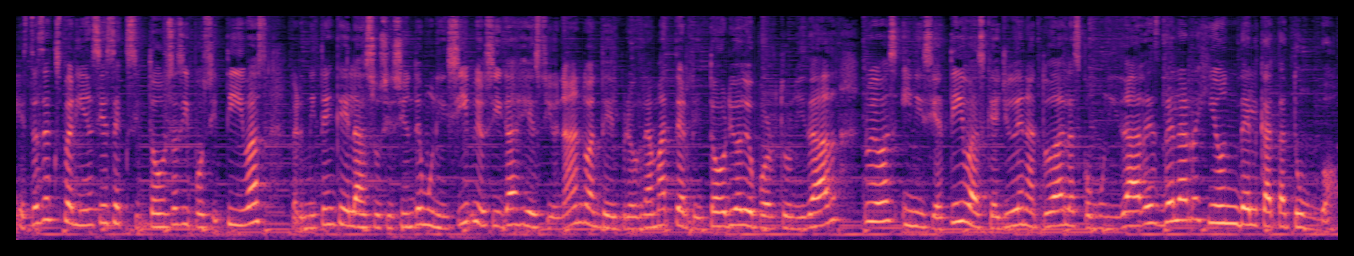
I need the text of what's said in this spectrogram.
Estas experiencias exitosas y positivas permiten que la Asociación de Municipios siga gestionando ante el programa Territorio de Oportunidad nuevas iniciativas que ayuden a todas las comunidades de la región del Catatumbo.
